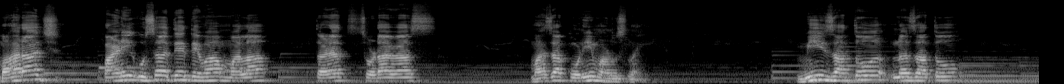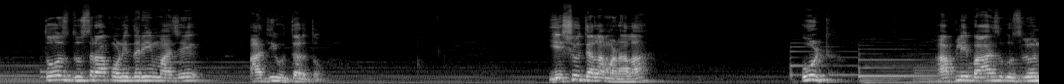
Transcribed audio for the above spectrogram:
महाराज पाणी उसळते तेव्हा मला तळ्यात सोडाव्यास माझा कोणी माणूस नाही. मी जातो न जातो तोच दुसरा कोणीतरी माझे आधी उतरतो. येशू त्याला म्हणाला उठ. आपली बाज उचलून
